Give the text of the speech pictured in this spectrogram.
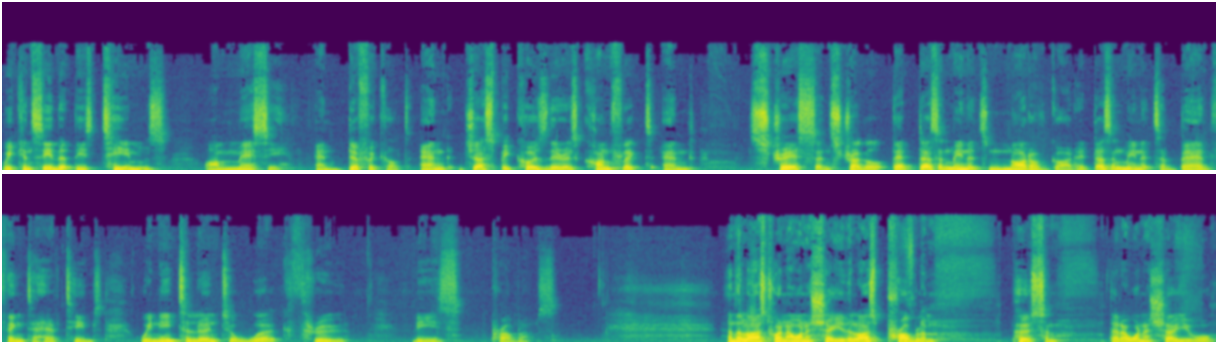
We can see that these teams are messy and difficult. And just because there is conflict and stress and struggle, that doesn't mean it's not of God. It doesn't mean it's a bad thing to have teams. We need to learn to work through these problems. And the last one I want to show you, the last problem person that I want to show you, or,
